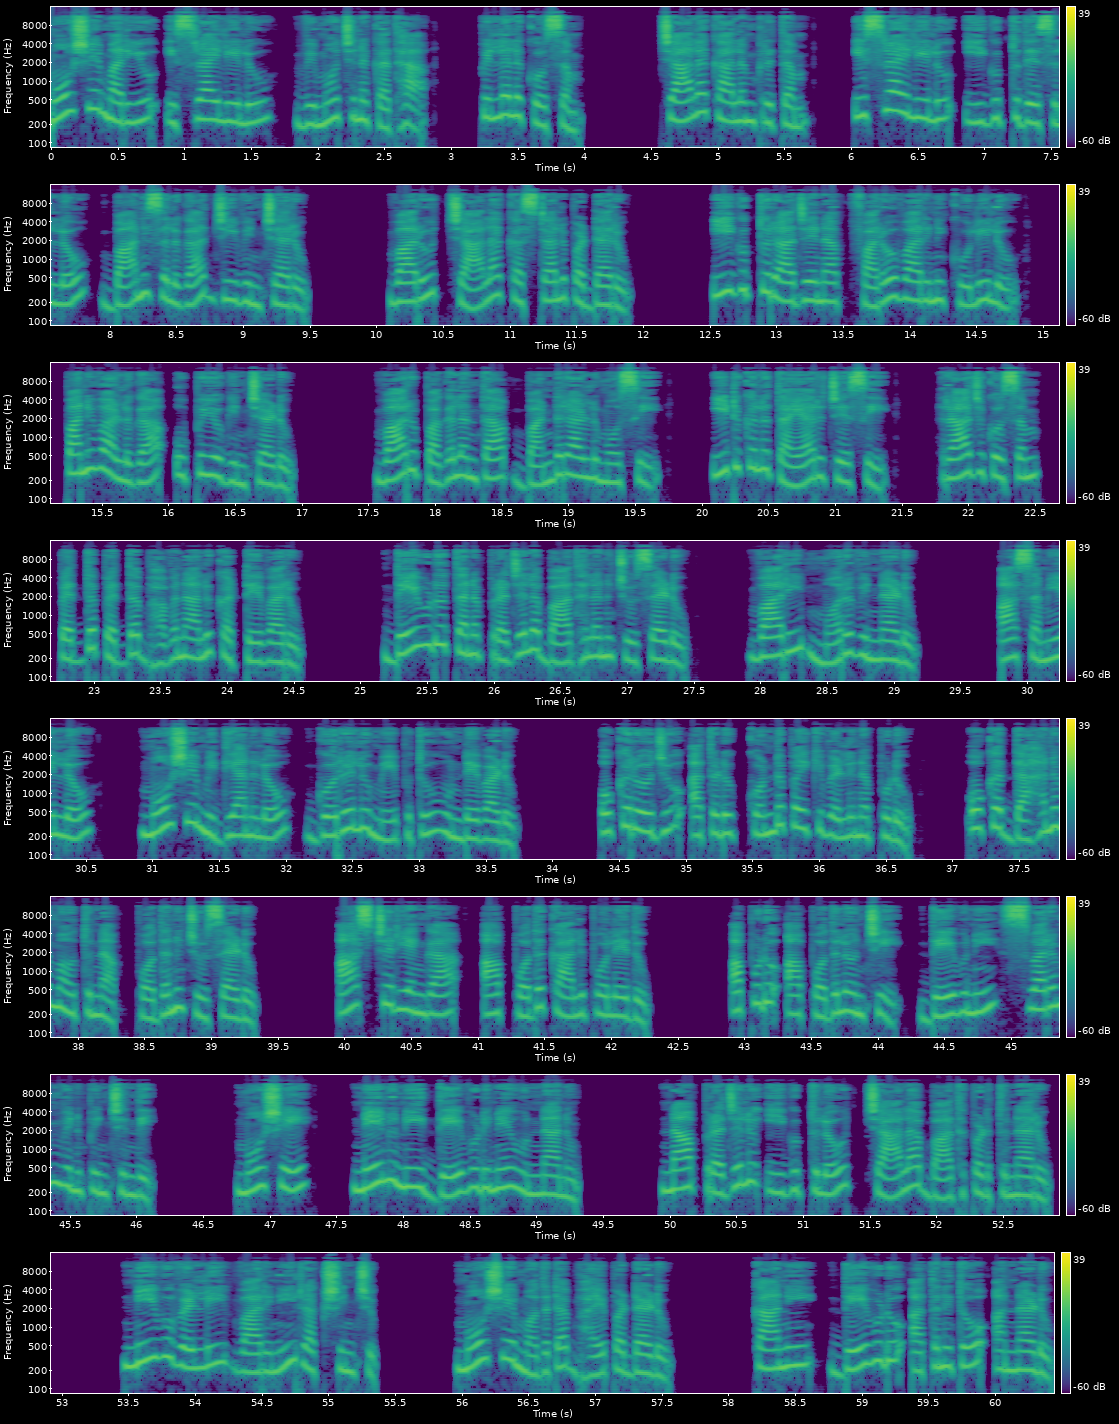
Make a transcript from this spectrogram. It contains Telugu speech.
మోషే మరియు ఇస్రాయిలీలు విమోచన కథ పిల్లల కోసం. చాలా కాలం క్రితం ఇస్రాయిలీలు ఈగుప్తుదేశంలో బానిసలుగా జీవించారు. వారు చాలా కష్టాలు పడ్డారు. ఈగుప్తు రాజైన ఫరో వారిని కూలీలు పనివాళ్ళుగా ఉపయోగించాడు. వారు పగలంతా బండరాళ్ళు మోసి ఈటుకలు తయారుచేసి రాజుకోసం పెద్ద పెద్ద భవనాలు కట్టేవారు. దేవుడు తన ప్రజల బాధలను చూశాడు. వారి మొర విన్నాడు. ఆ సమయంలో మోషే మిద్యానులో గొర్రెలు మేపుతూ ఉండేవాడు. ఒకరోజు అతడు కొండపైకి వెళ్ళినప్పుడు ఒక దహనమవుతున్న పొదను చూశాడు. ఆశ్చర్యంగా ఆ పొద కాలిపోలేదు. అప్పుడు ఆ పొదలోంచి దేవుని స్వరం వినిపించింది. మోషే నేను నీ దేవుడినే ఉన్నాను. నా ప్రజలు ఈగుప్తులో చాలా బాధపడుతున్నారు. నీవు వెళ్ళి వారిని రక్షించు. మోషే మొదట భయపడ్డాడు. కాని దేవుడు అతనితో అన్నాడు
